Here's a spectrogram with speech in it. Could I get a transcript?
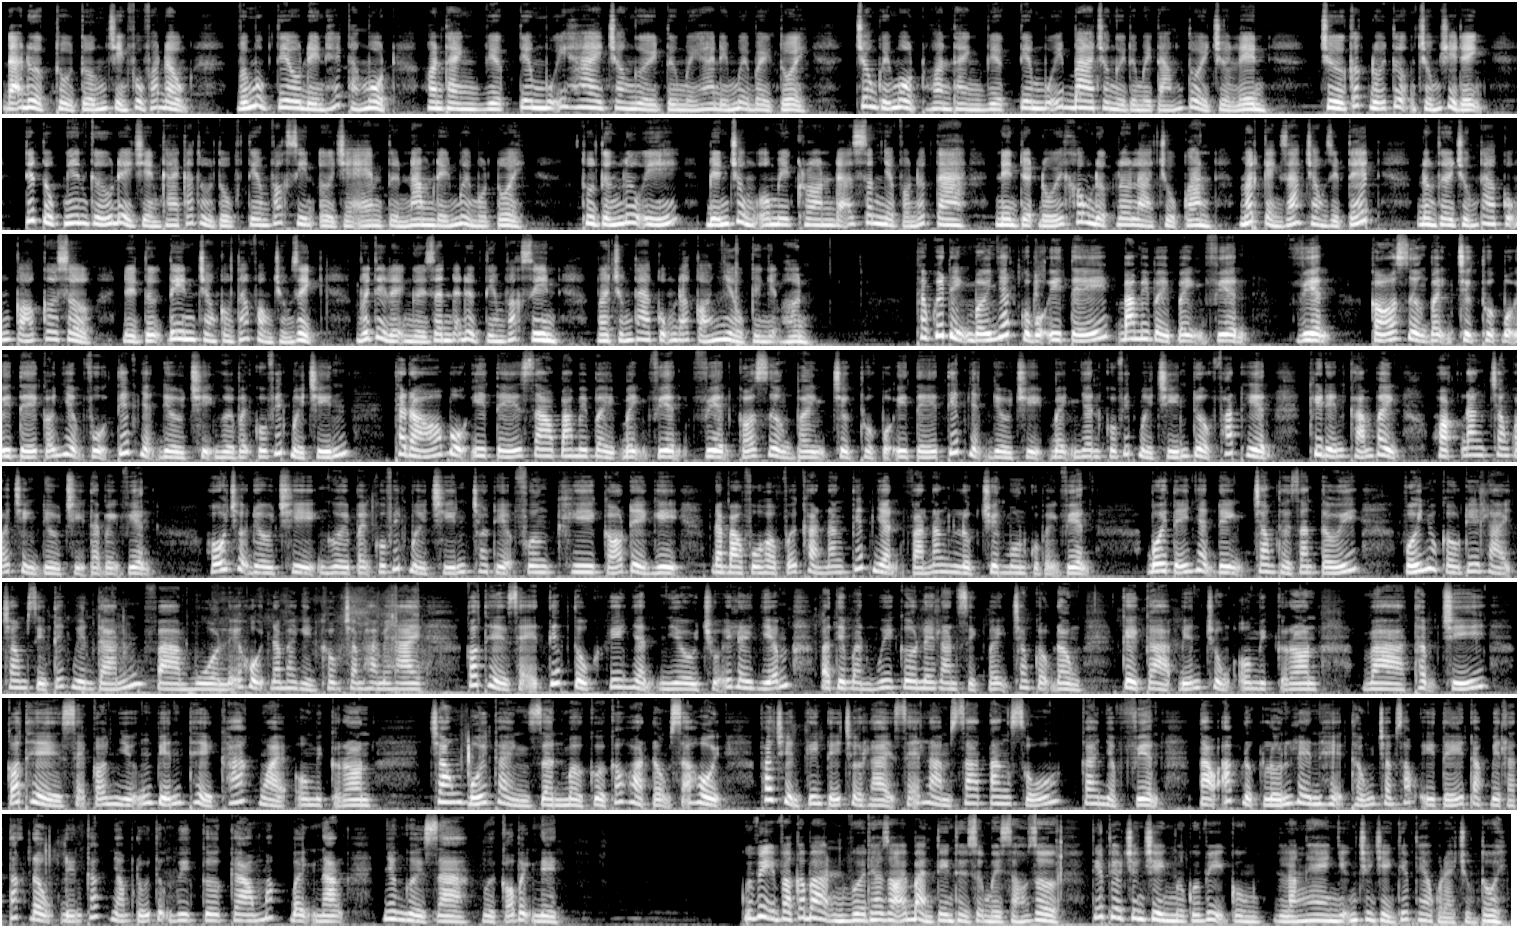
đã được Thủ tướng Chính phủ phát động với mục tiêu đến hết tháng 1 hoàn thành việc tiêm mũi 2 cho người từ 12 đến 17 tuổi, trong quý 1 hoàn thành việc tiêm mũi 3 cho người từ 18 tuổi trở lên, trừ các đối tượng chống chỉ định, tiếp tục nghiên cứu để triển khai các thủ tục tiêm vaccine ở trẻ em từ 5 đến 11 tuổi. Thủ tướng lưu ý, biến chủng Omicron đã xâm nhập vào nước ta nên tuyệt đối không được lơ là chủ quan, mất cảnh giác trong dịp Tết. Đồng thời chúng ta cũng có cơ sở để tự tin trong công tác phòng chống dịch, với tỷ lệ người dân đã được tiêm vaccine và chúng ta cũng đã có nhiều kinh nghiệm hơn. Theo quyết định mới nhất của Bộ Y tế, 37 bệnh viện, viện có giường bệnh trực thuộc Bộ Y tế có nhiệm vụ tiếp nhận điều trị người bệnh COVID-19. Theo đó, Bộ Y tế giao 37 bệnh viện, viện có giường bệnh trực thuộc Bộ Y tế tiếp nhận điều trị bệnh nhân COVID-19 được phát hiện khi đến khám bệnh hoặc đang trong quá trình điều trị tại bệnh viện hỗ trợ điều trị người bệnh COVID-19 cho địa phương khi có đề nghị đảm bảo phù hợp với khả năng tiếp nhận và năng lực chuyên môn của bệnh viện – Bộ Y tế nhận định trong thời gian tới, với nhu cầu đi lại trong dịp Tết Nguyên đán và mùa lễ hội năm 2022, có thể sẽ tiếp tục ghi nhận nhiều chuỗi lây nhiễm và tiềm ẩn nguy cơ lây lan dịch bệnh trong cộng đồng, kể cả biến chủng Omicron và thậm chí có thể sẽ có những biến thể khác ngoài Omicron. Trong bối cảnh dần mở cửa các hoạt động xã hội, phát triển kinh tế trở lại sẽ làm gia tăng số ca nhập viện, tạo áp lực lớn lên hệ thống chăm sóc y tế, đặc biệt là tác động đến các nhóm đối tượng nguy cơ cao mắc bệnh nặng như người già, người có bệnh nền. Quý vị và các bạn vừa theo dõi bản tin thời sự 16 giờ. Tiếp theo chương trình, mời quý vị cùng lắng nghe những chương trình tiếp theo của đài chúng tôi.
